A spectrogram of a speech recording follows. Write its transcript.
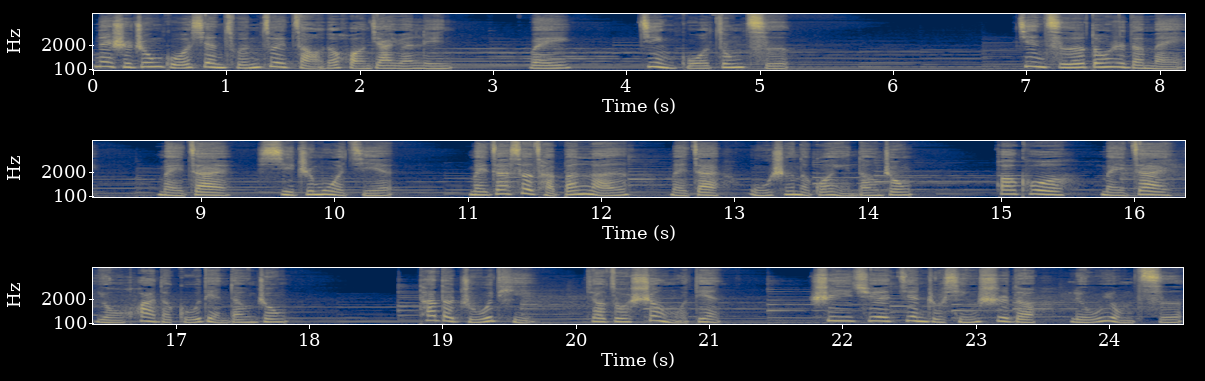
那是中国现存最早的皇家园林，为晋国宗祠。晋祠冬日的美，美在细枝末节。美在色彩斑斓，美在无声的光影当中，包括美在有画的古典当中。它的主体叫做圣母殿，是一阙建筑形式的柳永词，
